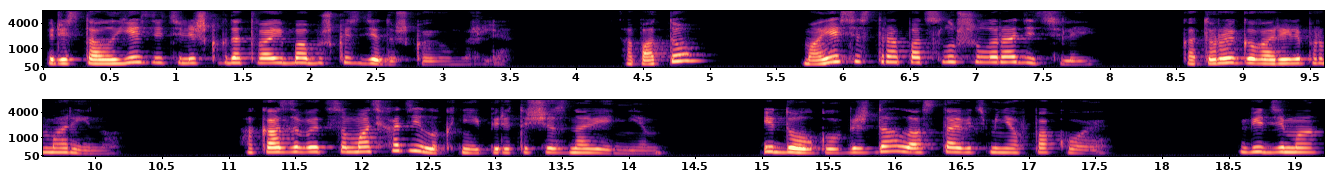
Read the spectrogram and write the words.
Перестал ездить лишь когда твои бабушка с дедушкой умерли. А потом моя сестра подслушала родителей, которые говорили про Марину. Оказывается, мать ходила к ней перед исчезновением и долго убеждала оставить меня в покое. Видимо,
